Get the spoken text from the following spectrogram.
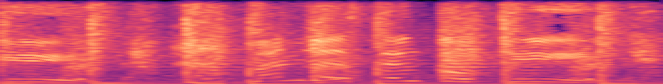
cookie. Man.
